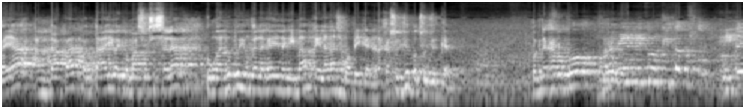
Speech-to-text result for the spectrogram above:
Kaya, ang dapat, pag tayo ay pumasok sa sala, kung ano po yung kalagayan ng imam, kailangan sumabay ka na. Nakasujud, magsujud ka na. Pag nakaruko, magruko. Marami yan dito nakita ko. Hindi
